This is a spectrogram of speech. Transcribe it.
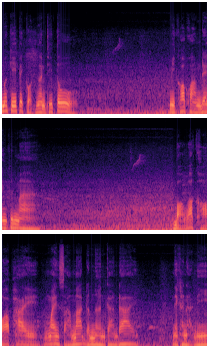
เมื่อกี้ไปกดเงินที่ตู้ มีข้อความเด้งขึ้นมา บอกว่าขออภัยไม่สามารถดำเนินการได้ ในขณะนี้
